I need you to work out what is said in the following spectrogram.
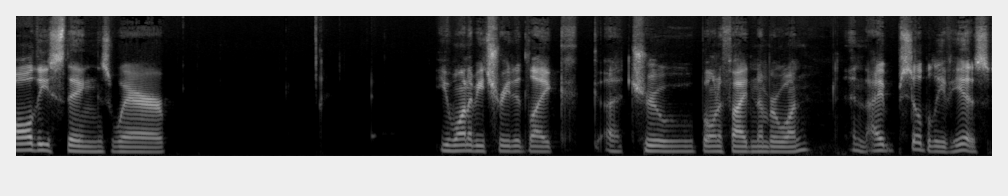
all these things where you want to be treated like a true bona fide number one, and I still believe he is.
